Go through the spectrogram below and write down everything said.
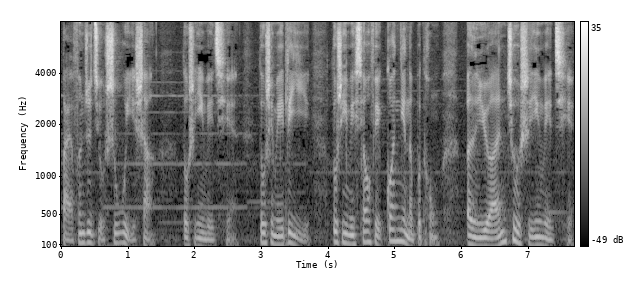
百分之九十五以上都是因为钱，都是因为利益，都是因为消费观念的不同，本源就是因为钱。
